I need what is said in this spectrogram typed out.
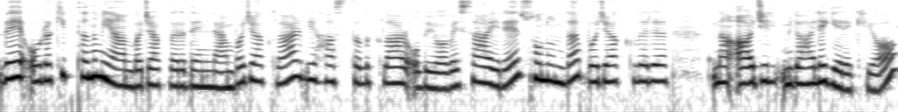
Ve o rakip tanımayan bacakları denilen bacaklar bir hastalıklar oluyor vesaire. Sonunda bacaklarına acil müdahale gerekiyor.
